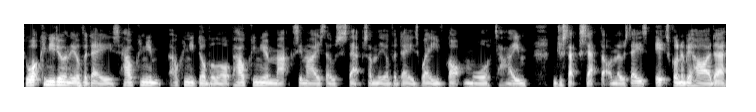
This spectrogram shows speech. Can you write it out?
So what can you do on the other days? How can you how can you double up? How can you maximize those steps on the other days where you've got more time and just accept that on those days it's going to be harder.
